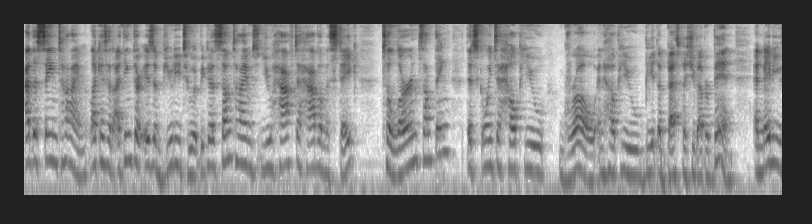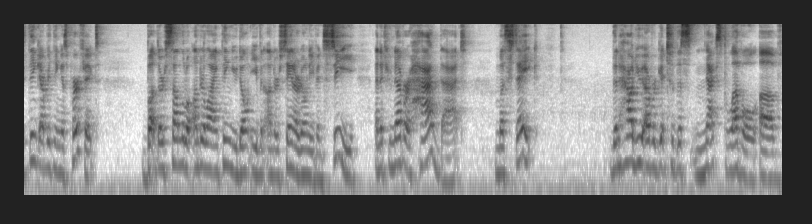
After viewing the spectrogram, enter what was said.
at the same time, like I said, I think there is a beauty to it because sometimes you have to have a mistake to learn something that's going to help you grow and help you be at the best place you've ever been. And maybe you think everything is perfect, but there's some little underlying thing you don't even understand or don't even see. And if you never had that mistake, then how do you ever get to this next level of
